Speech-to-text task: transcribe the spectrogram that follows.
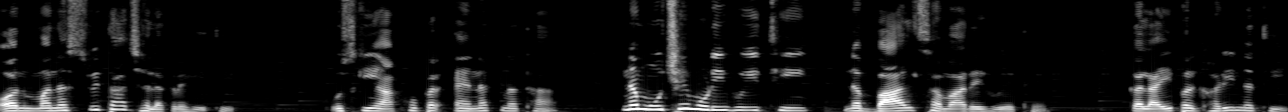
और मनस्विता झलक रही थी। उसकी आँखों पर ऐनक न था, न मूछे मुड़ी हुई थी, न बाल संवारे हुए थे। कलाई पर घड़ी न थी,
